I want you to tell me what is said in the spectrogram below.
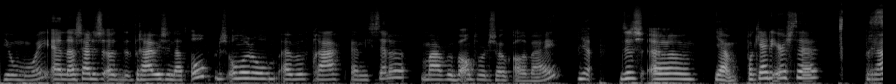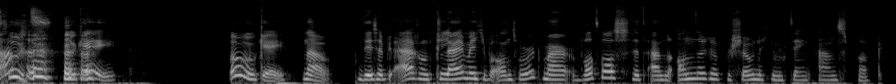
heel mooi. En daar zijn dus, uh, de draaien is inderdaad op. Dus onderom hebben we een vraag en die stellen we. Maar we beantwoorden ze ook allebei. Ja. Dus ehm, ja, pak jij de eerste vraag? Goed, oké. Oh, oké. Nou, deze heb je eigenlijk al een klein beetje beantwoord. Maar wat was het aan de andere persoon dat je meteen aansprak?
